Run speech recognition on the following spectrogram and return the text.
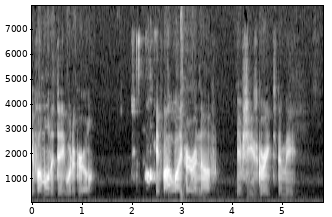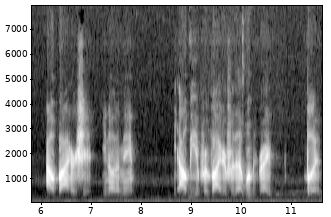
If I'm on a date with a girl, if I like her enough, if she's great to me, I'll buy her shit. You know what I mean? I'll be a provider for that woman, right? But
